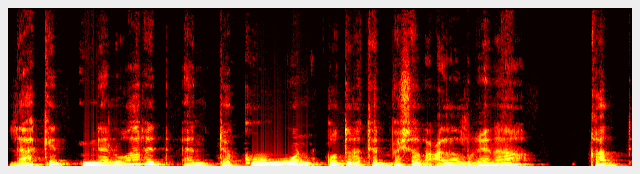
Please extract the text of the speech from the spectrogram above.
لكن من الوارد أن تكون قدرة البشر على الغناء قد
